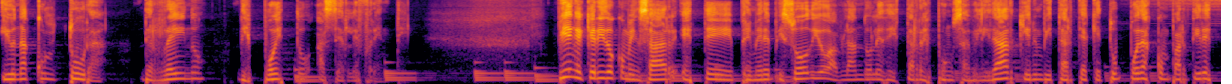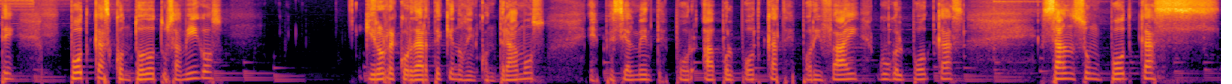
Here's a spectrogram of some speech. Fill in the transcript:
y una cultura de reino dispuesto a hacerle frente. Bien, he querido comenzar este primer episodio hablándoles de esta responsabilidad. Quiero invitarte a que tú puedas compartir este podcast con todos tus amigos Quiero recordarte que nos encontramos especialmente por Apple Podcast, Spotify, Google Podcast, Samsung Podcast,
